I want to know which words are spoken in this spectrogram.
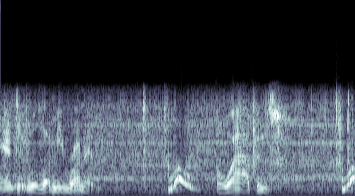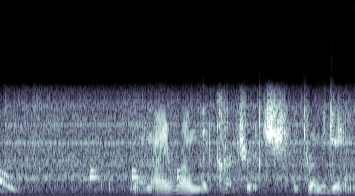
And it will let me run it. But what happens when I run the cartridge, run the game?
